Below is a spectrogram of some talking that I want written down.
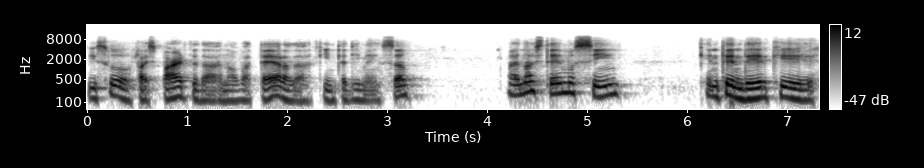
Isso faz parte da nova Terra, da quinta dimensão. Mas nós temos sim que entender que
